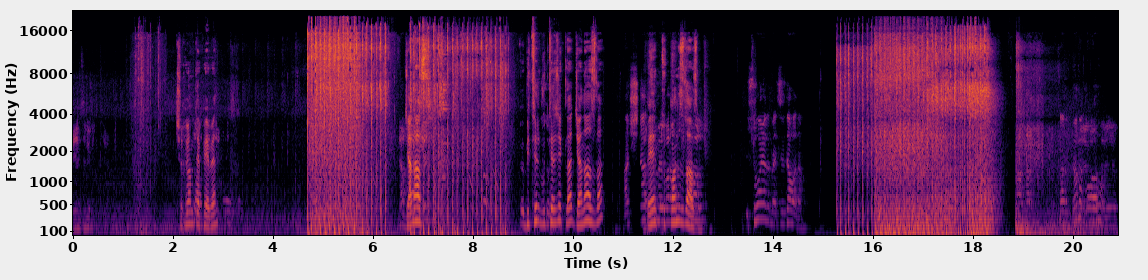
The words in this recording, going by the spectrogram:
Benzini bitti ya. Çıkıyorum tepeye ben. Ya Can bak, az. Bitir bitirecek la. Canı az la. Aşağı. Ben- tutmanız lazım. Yusuf oynadım ben sizde o adam. Lan yok.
